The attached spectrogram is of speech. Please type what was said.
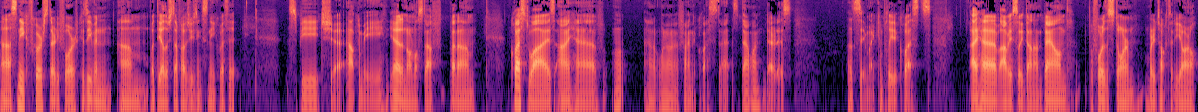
Uh, sneak, of course, 34, because even um, with the other stuff, I was using sneak with it. Speech, uh, alchemy, yeah, the normal stuff. But um, quest wise, I have. Well, where do I find the quest stat? Is that one? There it is. Let's see, my completed quests. I have obviously done Unbound, Before the Storm, where you talk to the Jarl.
